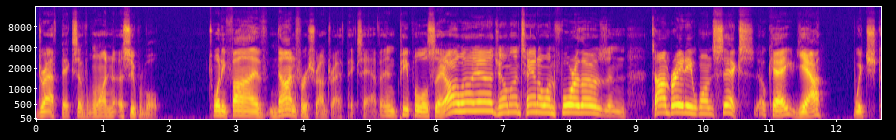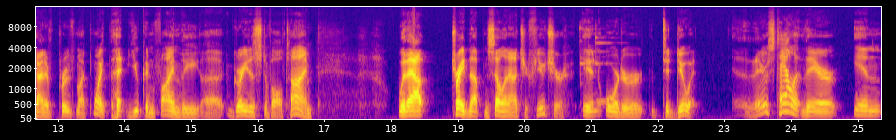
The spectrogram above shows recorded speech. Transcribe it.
draft picks have won a Super Bowl. 25 non first round draft picks have. And people will say, oh, well, yeah, Joe Montana won four of those and Tom Brady won six. Okay, yeah, which kind of proves my point that you can find the uh, greatest of all time without trading up and selling out your future in order to do it there's talent there in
